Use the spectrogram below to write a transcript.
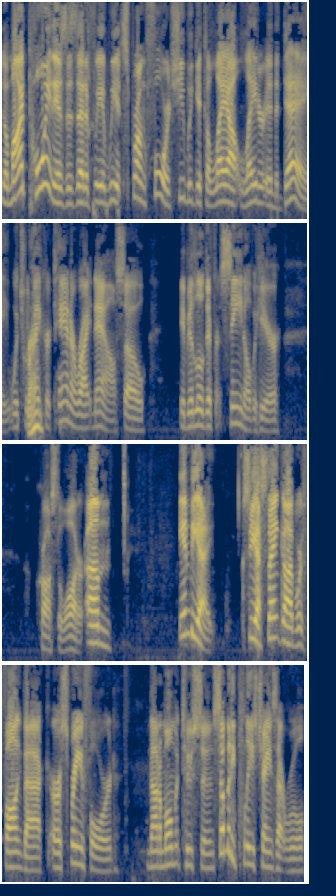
No, my point is is that if we if we had sprung forward, she would get to lay out later in the day, which would right. make her tanner right now. So it'd be a little different scene over here across the water. Um, NBA. So yes, thank God we're falling back or springing forward. Not a moment too soon. Somebody please change that rule.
